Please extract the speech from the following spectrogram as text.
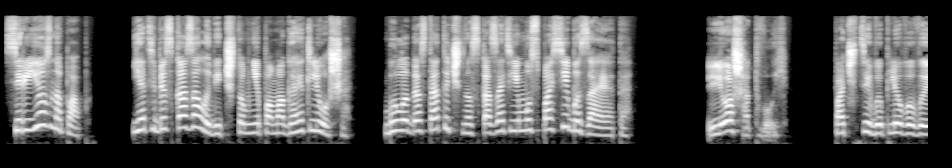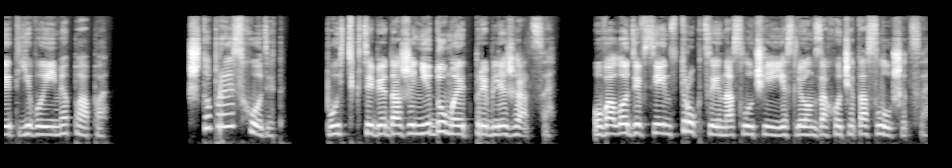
Серьезно, пап? Я тебе сказала ведь, что мне помогает Лёша. Было достаточно сказать ему спасибо за это. Лёша твой. Почти выплевывает его имя папа. Что происходит? Пусть к тебе даже не думает приближаться. У Володи все инструкции на случай, если он захочет ослушаться.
